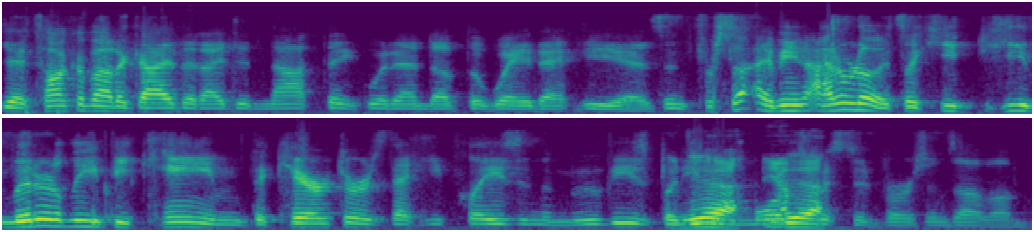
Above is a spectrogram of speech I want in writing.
Yeah, talk about a guy that I did not think would end up the way that he is. And for some, I mean, I don't know. It's like he he literally became the characters that he plays in the movies, but Yeah, even more yeah. twisted versions of them.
